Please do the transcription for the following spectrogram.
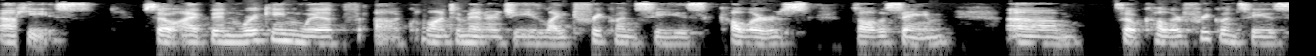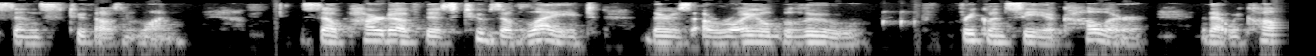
uh, peace so I've been working with uh, quantum energy, light frequencies, colors, it's all the same. Um, so color frequencies since 2001. So part of this tubes of light, there's a royal blue frequency, a color that we call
